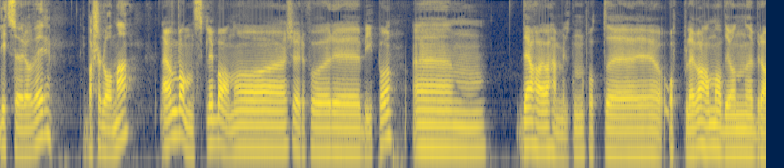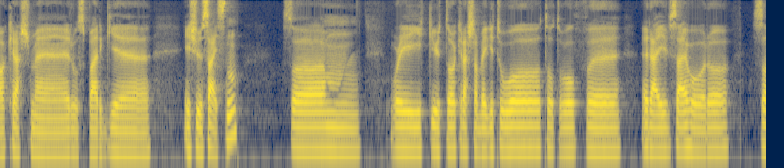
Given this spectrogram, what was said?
litt sørover. Barcelona. Det er jo en vanskelig bane å kjøre for uh, bi på. Ehm, det har jo Hamilton fått uh, oppleve. Han hadde jo en bra krasj med Rosberg uh, i 2016. Så um, Hvor de gikk ut og krasja begge to, og Toto Wolff uh, reiv seg i håret og Så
